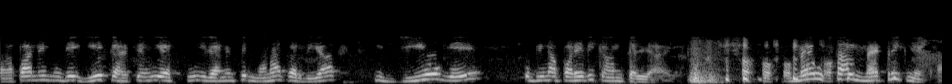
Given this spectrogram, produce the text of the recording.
पापा ने मुझे ये कहते हुए स्कूल जाने से मना कर दिया कि जियोगे तो बिना पढ़े भी काम चल जाएगा। मैं उस साल मैट्रिक में था।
